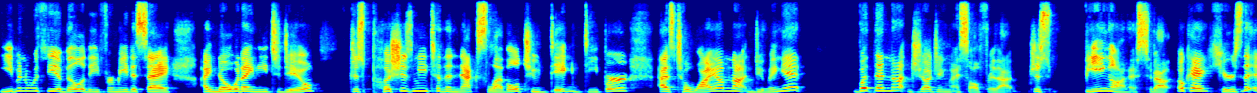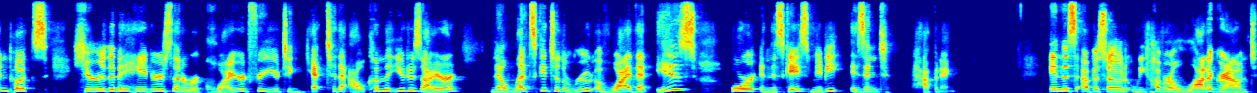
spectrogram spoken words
even with the ability for me to say, I know what I need to do, just pushes me to the next level to dig deeper as to why I'm not doing it, but then not judging myself for that. Just being honest about, okay, here's the inputs, here are the behaviors that are required for you to get to the outcome that you desire. Now let's get to the root of why that is, or in this case, maybe isn't happening. In this episode, we cover a lot of ground.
